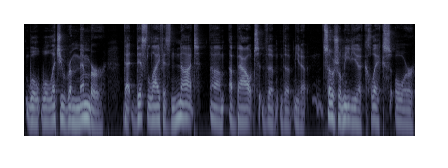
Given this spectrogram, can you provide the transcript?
will will let you remember that this life is not um, about the the you know social media clicks or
